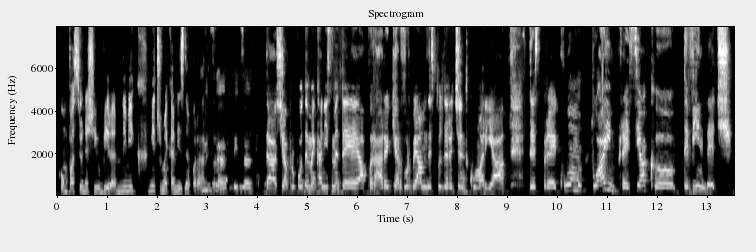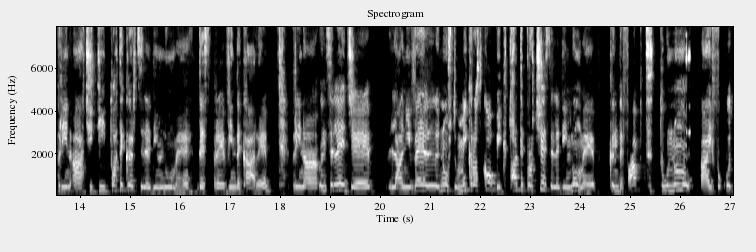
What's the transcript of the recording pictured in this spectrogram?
compasiune și iubire, nimic, niciun mecanism de apărare. Exact, exact. Da, și apropo de mecanisme de apărare, chiar vorbeam destul de recent cu Maria despre cum tu ai impresia că te vindeci prin a citi toate cărțile din lume despre vindecare, prin a înțelege la nivel, nu știu, microscopic, toate procesele din lume, când de fapt tu nu ai făcut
